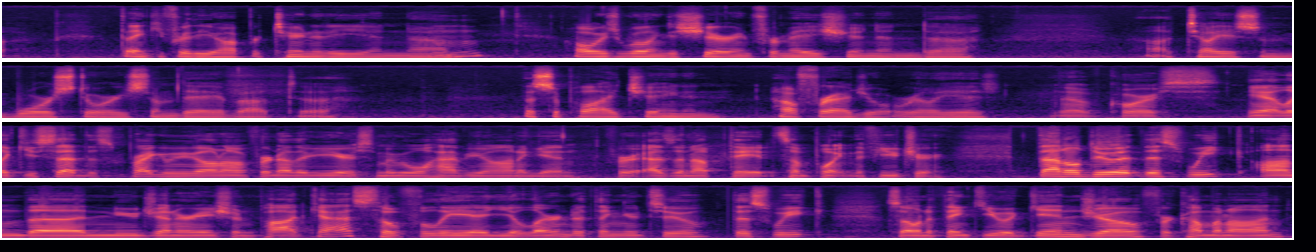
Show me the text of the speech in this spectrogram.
uh, thank you for the opportunity and um, Mhm. always willing to share information and uh, uh, tell you some war stories someday about uh, the supply chain and how fragile it really is. No, of course. Yeah, like you said, this is probably gonna be going on for another year, so maybe we'll have you on again for as an update at some point in the future. That'll do it this week on the New Generation podcast. Hopefully, uh, you learned a thing or two this week. So I want to thank you again, Joe, for coming on.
